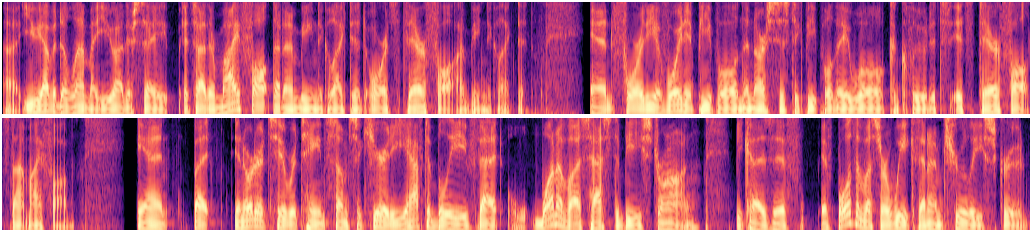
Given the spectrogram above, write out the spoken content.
uh, you have a dilemma. You either say, it's either my fault that I'm being neglected or it's their fault I'm being neglected. And for the avoidant people and the narcissistic people, they will conclude it's it's their fault, it's not my fault. And but in order to retain some security, you have to believe that one of us has to be strong because if if both of us are weak, then I'm truly screwed.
